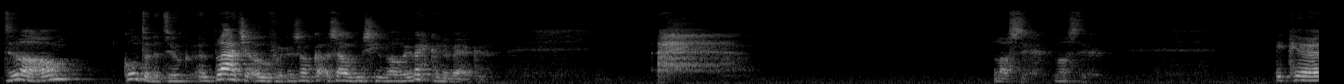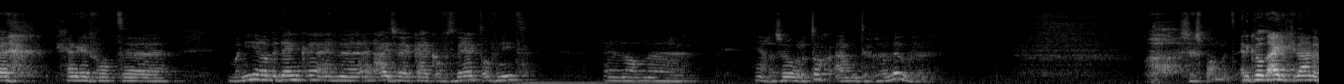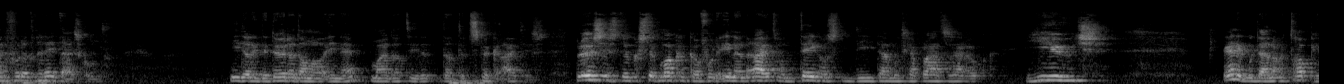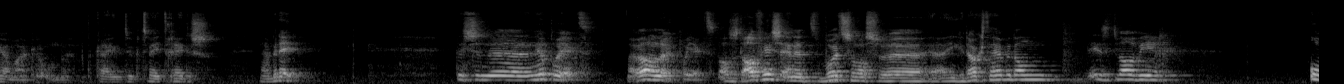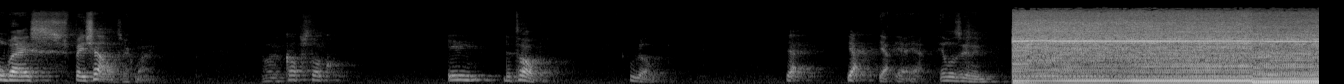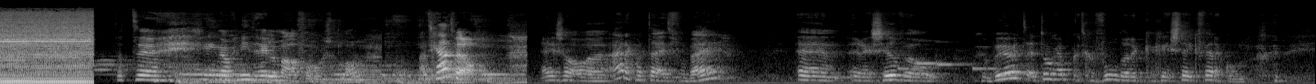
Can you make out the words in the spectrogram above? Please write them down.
dan komt er natuurlijk een plaatje over. Dan zou, het misschien wel weer weg kunnen werken. Lastig, lastig. Ik, eh, ik ga nog even wat eh, manieren bedenken en, eh, en uitwerken, kijken of het werkt of niet. En dan, ja, dan zullen we er toch aan moeten geloven. Oh, zo spannend. En ik wil het eigenlijk gedaan hebben voordat René thuis komt. Niet dat ik de deur er dan al in heb, maar dat, die, dat het stuk eruit is. Plus is het natuurlijk een stuk makkelijker voor de in en eruit, want de tegels die ik daar moet gaan plaatsen zijn ook huge. En ik moet daar nog een trapje gaan maken. Want dan krijg je natuurlijk twee tredes naar beneden. Het is een, eh, een heel project. Maar wel een leuk project. Als het af is en het wordt zoals we eh, in gedachten hebben, dan is het wel weer onwijs speciaal, zeg maar. Nou, een kapstok in de trap. Hoe dan? Ja, ja, ja, ja, ja. Helemaal zin in. Dat eh, ging nog niet helemaal volgens plan. Maar het gaat wel. Er is al eh, aardig wat tijd voorbij. En er is heel veel gebeurd. En toch heb ik het gevoel dat ik geen steek verder kom.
